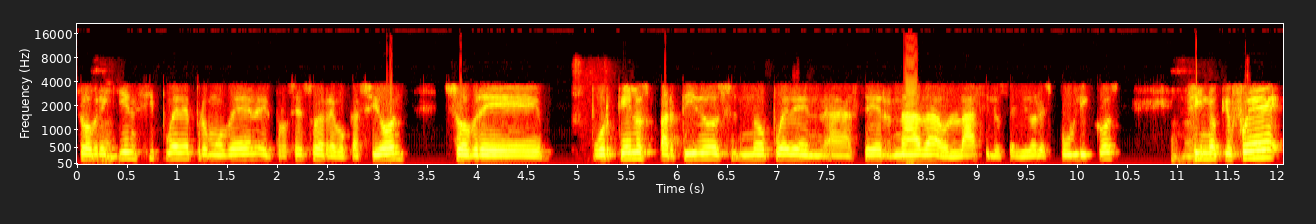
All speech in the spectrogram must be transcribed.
sobre quién sí puede promover el proceso de revocación, sobre por qué los partidos no pueden hacer nada o las y los servidores públicos, sino que fue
